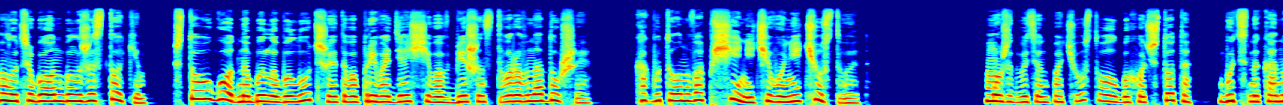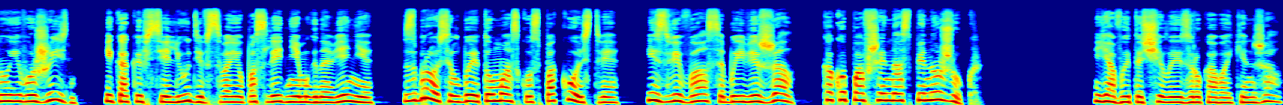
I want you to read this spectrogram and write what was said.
Лучше бы он был жестоким, что угодно было бы лучше этого приводящего в бешенство равнодушия, как будто он вообще ничего не чувствует. Может быть, он почувствовал бы хоть что-то, будь на кону его жизнь, и, как и все люди, в свое последнее мгновение сбросил бы эту маску спокойствия, извивался бы и визжал, как упавший на спину жук. Я вытащила из рукава кинжал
